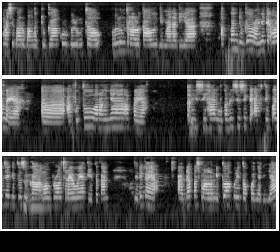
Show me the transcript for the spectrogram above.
masih baru banget juga. Aku belum tahu belum terlalu tahu gimana dia. Aku kan juga orangnya kayak mana ya? Uh, aku tuh orangnya apa ya? Risihan bukan risih sih kayak aktif aja gitu. Suka mm -hmm. ngobrol cerewet gitu kan. Jadi kayak ada pas malam itu aku di tokonya dia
